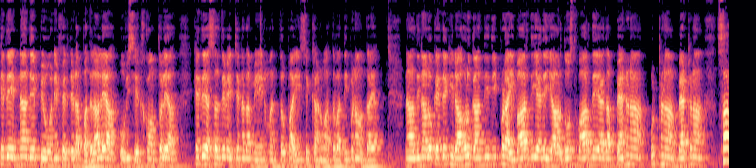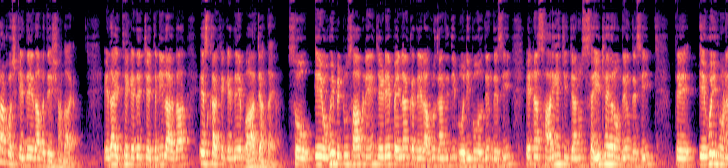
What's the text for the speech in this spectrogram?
ਕਹਿੰਦੇ ਇਹਨਾਂ ਦੇ ਪਿਓ ਨੇ ਫਿਰ ਜਿਹੜਾ ਬਦਲਾ ਲਿਆ, ਉਹ ਵੀ ਸਿੱਖ ਕੌਮ ਤੋਂ ਲਿਆ। ਕਹਿੰਦੇ ਅਸਲ ਦੇ ਵਿੱਚ ਇਹਨਾਂ ਦਾ ਮੇਨ ਮੰਤਵ ਭਾਈ ਸਿੱਖਾਂ ਨੂੰ ਅੱਤਵਾਦੀ ਬਣਾਉਣ ਦਾ ਆ। ਨਾਲ ਦੀ ਨਾਲ ਉਹ ਕਹਿੰਦੇ ਕਿ ਰਾਹੁਲ ਗਾਂਧੀ ਦੀ ਪੜ੍ਹਾਈ ਬਾਹਰ ਦੀ ਹੈ, ਇਹਦੇ ਯਾਰ ਦੋਸਤ ਬਾਹਰ ਦੇ ਆ, ਇਹਦਾ ਪਹਿਨਣਾ, ਉੱਠਣਾ, ਬੈਠਣਾ, ਸਾਰਾ ਕੁਝ ਕਹਿੰਦੇ ਇਹਦਾ ਵਿਦੇਸ਼ਾਂ ਦਾ ਆ। ਇਹਦਾ ਇੱਥੇ ਕਹਿੰਦੇ ਚਿੱਤ ਨਹੀਂ ਲੱਗਦਾ, ਇਸ ਕਰਕੇ ਕਹਿੰਦੇ ਇਹ ਬਾਹਰ ਜਾਂਦਾ ਆ। ਸੋ ਇਹ ਉਹੀ ਬਿੱਟੂ ਸਾਹਿਬ ਨੇ ਜਿਹੜੇ ਪਹਿਲਾਂ ਕਦੇ ਰਾਹੁਲ ਗਾਂਧੀ ਦੀ ਬੋਲੀ ਬੋਲਦੇ ਹੁੰਦੇ ਸੀ, ਇਹਨਾਂ ਸਾਰੀਆਂ ਚੀਜ਼ਾਂ ਨੂੰ ਸਹੀ ਠਹਿਰਾਉਂਦੇ ਹੁੰਦੇ ਸੀ ਤੇ ਇਹੋ ਹੀ ਹੁਣ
